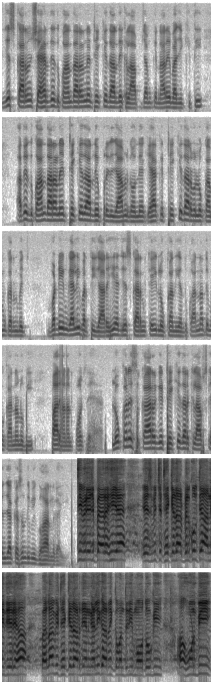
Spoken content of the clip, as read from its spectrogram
ਜਿਸ ਕਾਰਨ ਸ਼ਹਿਰ ਦੇ ਦੁਕਾਨਦਾਰਾਂ ਨੇ ਠੇਕੇਦਾਰ ਦੇ ਖਿਲਾਫ ਜੰਮ ਕੇ ਨਾਅਰੇਬਾਜ਼ੀ ਕੀਤੀ ਅਤੇ ਦੁਕਾਨਦਾਰਾਂ ਨੇ ਠੇਕੇਦਾਰ ਦੇ ਉੱਪਰ ਇਲਜ਼ਾਮ ਲਗਾਉਂਦਿਆਂ ਕਿਹਾ ਕਿ ਠੇਕੇਦਾਰ ਵੱਲੋਂ ਕੰਮ ਕਰਨ ਵਿੱਚ ਵੱਡੀ ਅਣਗਹਿਲੀ ਵਰਤੀ ਜਾ ਰਹੀ ਹੈ, ਜਿਸ ਕਾਰਨ ਕਈ ਲੋਕਾਂ ਦੀਆਂ ਦੁਕਾਨਾਂ ਤੇ ਮਕਾਨਾਂ ਨੂੰ ਵੀ ਭਾਰੀ ਨੁਕਸਾਨ ਪਹੁੰਚ ਰਿਹਾ ਹੈ। ਲੋਕਾਂ ਨੇ ਸਰਕਾਰ ਅੱਗੇ ਠੇਕੇਦਾਰ ਖਿਲਾਫ ਸਕੰਜਾ ਕਸਣ ਦੀ ਵੀ ਗੁਹਾਰ ਲਗਾਈ। ਸੀਵਰੇਜ ਪੈ ਰਹੀ ਹੈ। ਇਸ ਵਿੱਚ ਠੇਕੇਦਾਰ ਬਿਲਕੁਲ ਧਿਆਨ ਨਹੀਂ ਦੇ ਰਿਹਾ। ਪਹਿਲਾਂ ਵੀ ਠੇਕੇਦਾਰ ਦੀ ਅਣਗਹਿਲੀ ਕਾਰਨ ਇੱਕ ਬੰਦੇ ਦੀ ਮੌਤ ਹੋ ਗਈ। ਆ ਹੁਣ ਵੀ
